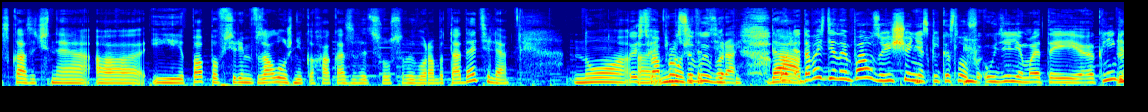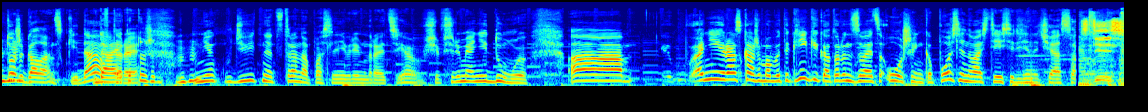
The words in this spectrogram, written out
сказочная. э, и папа все время в заложниках оказывается у своего работодателя. Но То есть э, не вопросы может выбора. Да, Оля, давай сделаем паузу, еще несколько слов уделим этой э, книге, тоже голландские, да, да, это тоже. Мне удивительно эта страна в последнее время нравится. Я вообще все время о ней думаю. А, о ней расскажем об этой книге, которая называется «Ошенька» после новостей середины часа. Здесь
